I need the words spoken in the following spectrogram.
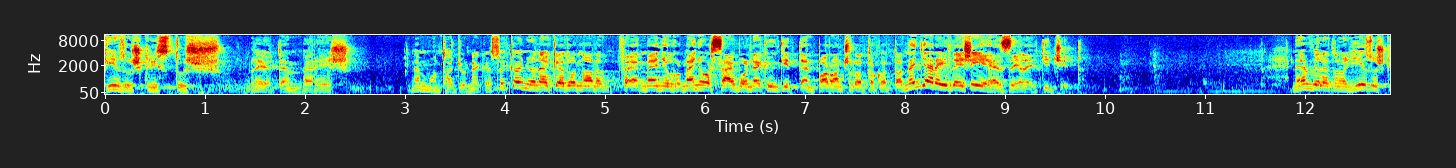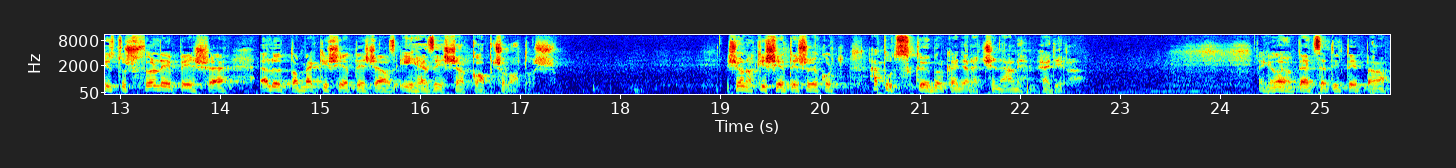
Jézus Krisztus lejött ember, és nem mondhatjuk neki azt, hogy könnyű neked onnan mennyországból nekünk itten parancsolatokat adni, ne gyere ide és éhezzél egy kicsit. Nem véletlen, hogy Jézus Krisztus föllépése előtt a megkísértése az éhezéssel kapcsolatos. És jön a kísértés, hogy akkor hát tudsz kőből kenyeret csinálni, egyél. Engem nagyon tetszett itt éppen a,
